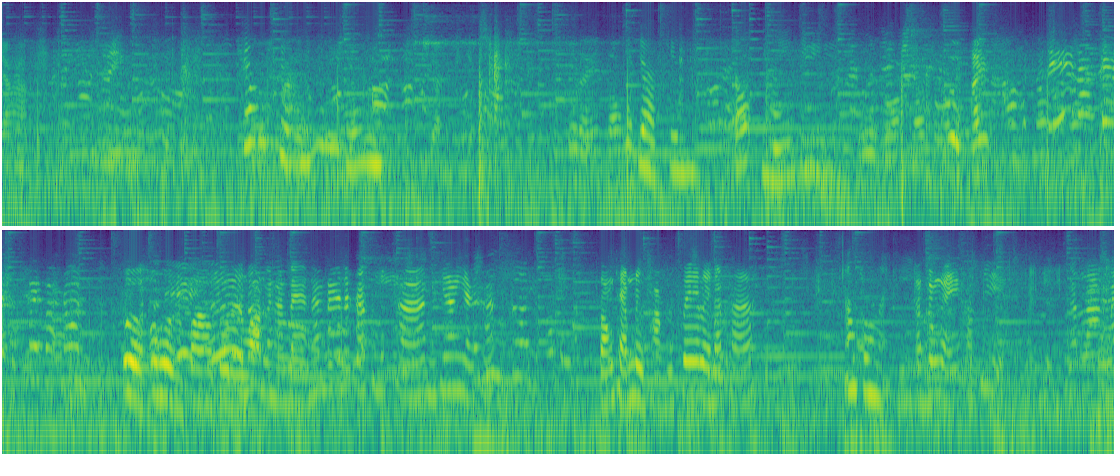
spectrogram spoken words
ยังอะเดี๋ยวเดี๋ยวเดี๋ยวอยากกินโต๊ะไหนดีเออเขาเหินเปล่าตัวไหนวะไปทานแบรนด์นั่งได้นะคะคุณลูกค้ามีที่นั่งอย่างคะสองแถมหนึ่งผักบุฟเฟ่ต์เลยนะคะ นั่งตรงไหนดีเอาตรงไหนครับพี่ด้านล่างไหม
